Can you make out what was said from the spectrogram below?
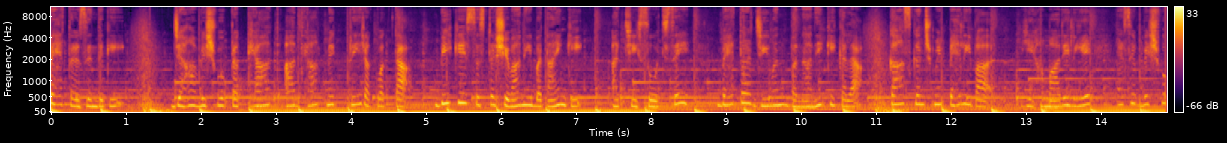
बेहतर ज़िंदगी। जहाँ विश्व प्रख्यात आध्यात्मिक प्रेरक वक्ता बी के सिस्टर शिवानी बताएँगी, अच्छी सोच से बेहतर जीवन बनाने की कला। कासगंज में पहली बार, ये हमारे लिए ऐसे विश्व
